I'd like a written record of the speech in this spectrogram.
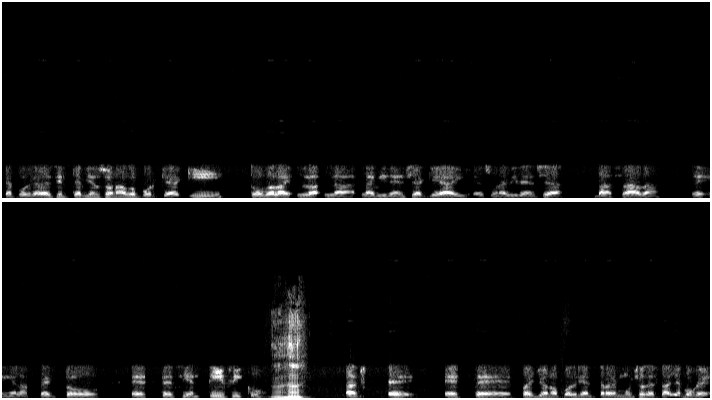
se podría decir que bien sonado porque aquí toda la, la, la- evidencia que hay es una evidencia basada en el aspecto este científico. Ajá. Así que, este, pues yo no podría entrar en muchos detalles porque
